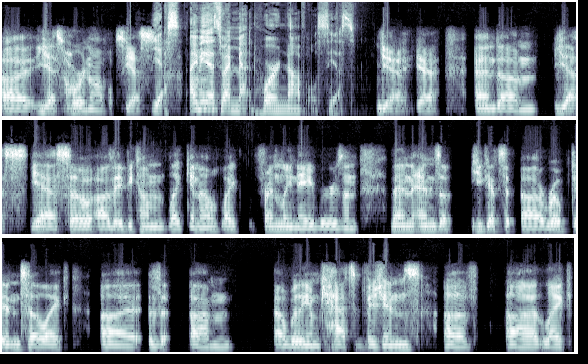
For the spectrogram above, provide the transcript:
Uh, yes, horror novels. Yes. Yes, I mean um, that's what I meant. Horror novels. Yes. Yeah, yeah, and um, yes, yeah. So uh, they become like you know like friendly neighbors, and then ends up he gets uh, roped into like uh, the, um, uh, William Katt's visions of uh, like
